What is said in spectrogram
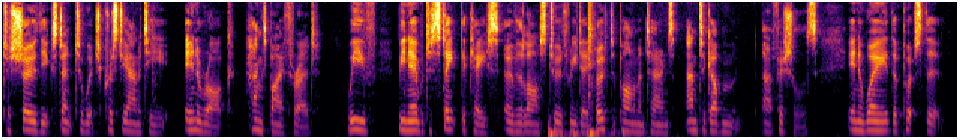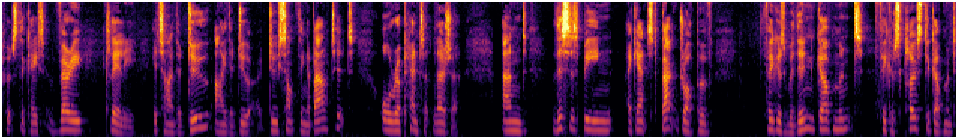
to show the extent to which Christianity in Iraq hangs by a thread. We've been able to state the case over the last two or three days, both to parliamentarians and to government officials, in a way that puts the puts the case very clearly. It's either do either do do something about it or repent at leisure, and this has been against backdrop of figures within government, figures close to government,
